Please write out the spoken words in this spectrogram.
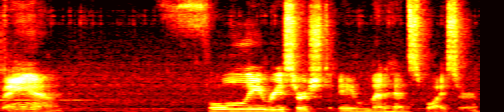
Bam! Fully researched a leadhead splicer.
